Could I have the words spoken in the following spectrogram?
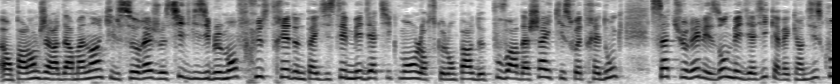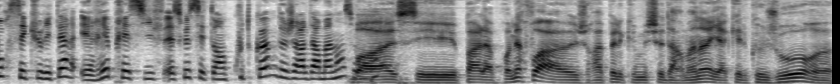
euh, en parlant de Gérald Darmanin, qu'il serait, je cite, visiblement frustré de ne pas exister médiatiquement lorsque l'on parle de pouvoir d'achat et qui souhaiterait donc saturer les ondes médiatiques avec un discours sécuritaire et répressif. Est-ce que c'est un coup de com' de Gérald Darmanin bah, C'est pas la première fois. Je rappelle que M. Darmanin, il y a quelques jours, euh,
